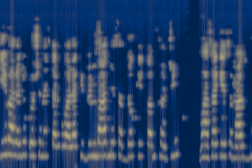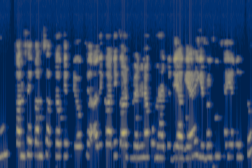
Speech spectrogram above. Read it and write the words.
ये वाला जो क्वेश्चन है, तर्क वाला, कि बिंबाद में शब्दों के कम खर्ची, भाषा के समाज गुण, कम से कम शब्दों के प्रयोग से अधिकाधिक अर्थ व्यंजना को महत्व दिया गया है। ये बिल्कुल सही है दोस्तों।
